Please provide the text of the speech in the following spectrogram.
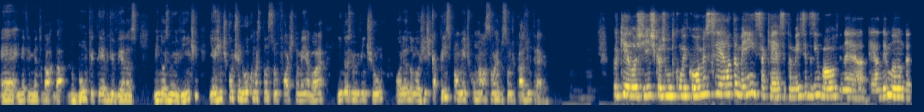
é, em detrimento da, da, do boom que teve de vendas em 2020, e a gente continua com uma expansão forte também agora em 2021, olhando logística, principalmente com relação à redução de prazo de entrega porque logística junto com e-commerce ela também se aquece, também se desenvolve, né? É a demanda.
